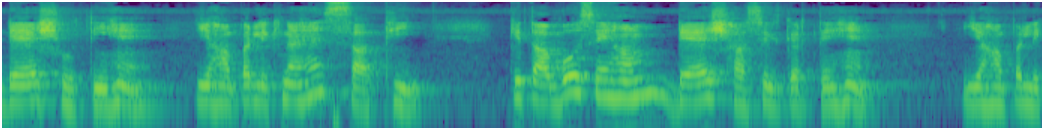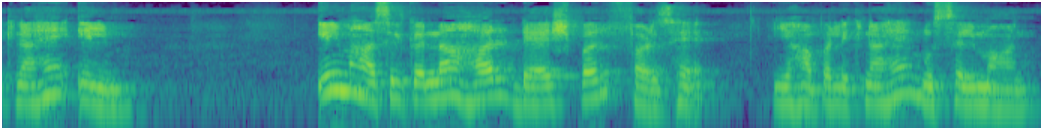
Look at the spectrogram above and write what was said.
डैश होती हैं। यहाँ पर लिखना है, साथी। किताबों से हम डैश हासिल करते हैं। यहाँ पर लिखना है, इल्म। इल्म हासिल करना हर डैश पर फ़र्ज़ है। यहाँ पर लिखना है, मुसलमान।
